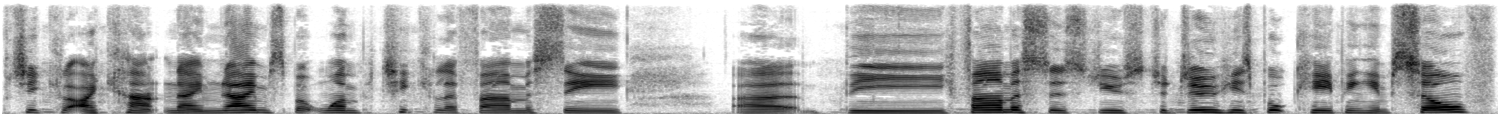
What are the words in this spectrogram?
particular, I can't name names, but one particular pharmacy, uh, the pharmacist used to do his bookkeeping himself.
